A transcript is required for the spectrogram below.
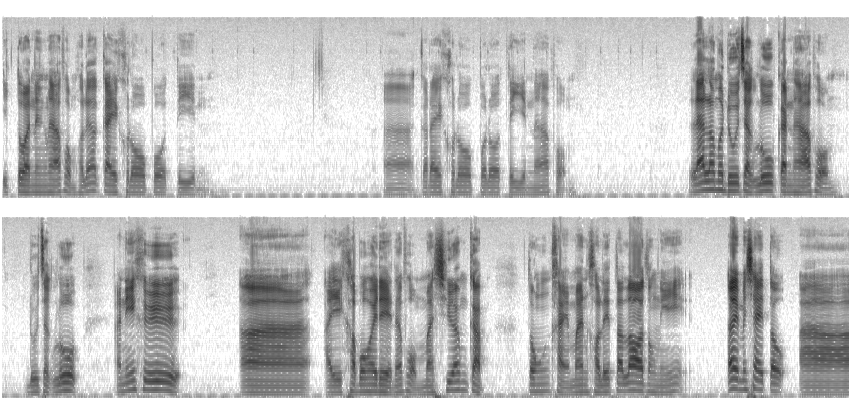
อีกตัวหนึ่งนะครับผมเขาเรียกว่าไกลโครโปรตีนอ่าไกลโครโปรตีนนะครับผม แล้วเรามาดูจากรูปกันนะครับผม ดูจากรูป อันนี้คืออ่าไอคาร์โบไฮเดรตนะผมมาเชื่อมกับตรงไขมันคอเลสเตอรอลตรงนี้ เอ้ยไม่ใช่ตัวอ่า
